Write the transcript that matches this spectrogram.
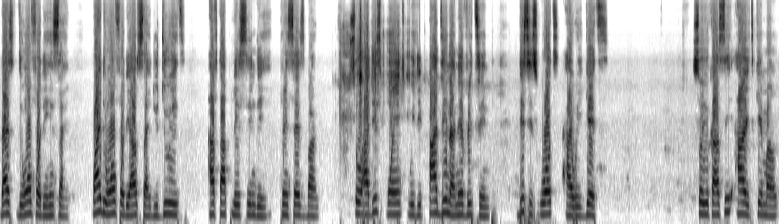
That's the one for the inside. While the one for the outside? You do it after placing the princess band so at this point with the padding and everything this is what i will get so you can see how it came out.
